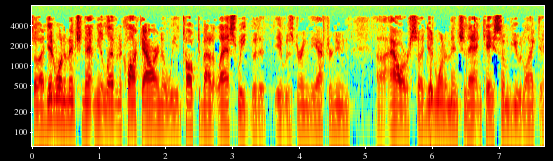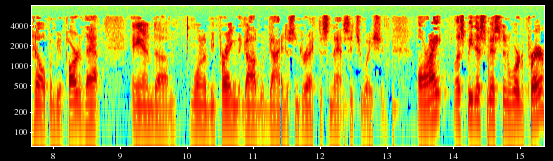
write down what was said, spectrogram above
So I did want to mention that in the 11 o'clock hour. I know we had talked about it last week, but it, it was during the afternoon uh, hour. So I did want to mention that in case some of you would like to help and be a part of that, and um, want to be praying that God would guide us and direct us in that situation. All right, let's be dismissed in a word of prayer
